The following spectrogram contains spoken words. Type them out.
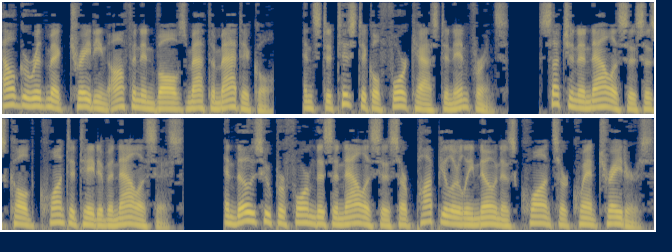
Algorithmic trading often involves mathematical and statistical forecast and inference. Such an analysis is called quantitative analysis. And those who perform this analysis are popularly known as quants or quant traders.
